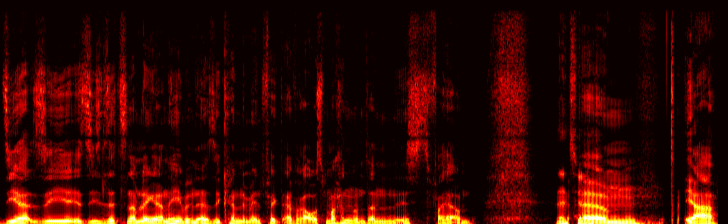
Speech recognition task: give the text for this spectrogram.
sie, sie, sie sitzen am längeren Hebel, ne? Sie können im Endeffekt einfach ausmachen und dann ist Feierabend. Natürlich. Ähm, ja,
